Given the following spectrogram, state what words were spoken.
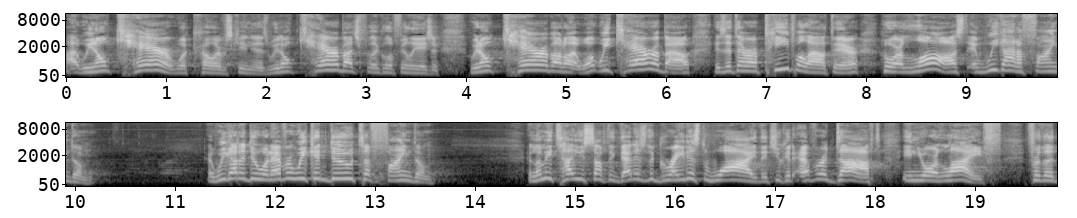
uh, we don't care what color of skin is. We don't care about political affiliation. We don't care about all that. What we care about is that there are people out there who are lost, and we got to find them. And we got to do whatever we can do to find them. And let me tell you something that is the greatest why that you could ever adopt in your life for the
